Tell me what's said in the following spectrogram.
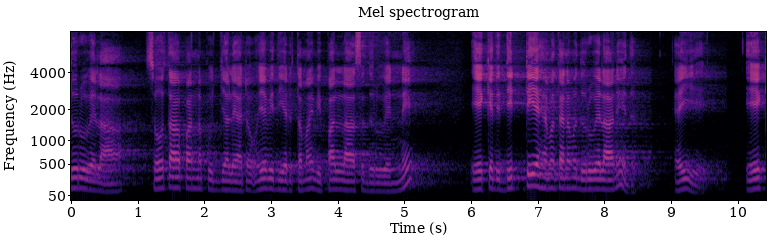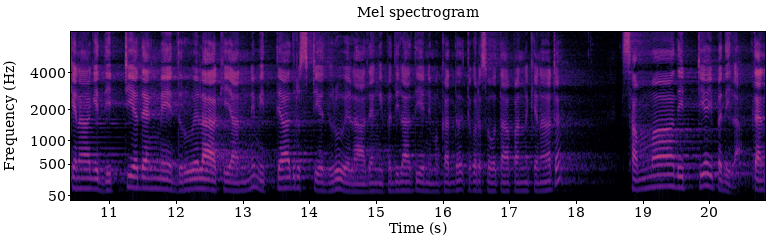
දුරු වෙලා සෝතාපන්න පුජ්‍යලයට ඔය විදියට තමයි විපල්ලාස දුරු වෙන්නේ. ඒකෙදි දිට්ඨිය හැමතැනම දුරු වෙලා නේද? ඇයි ඒ කෙනාගේ දිට්ඨිය දැන් මේ දුරු වෙලා කියන්නේ මිත්‍යා දෘෂ්ටිය දුරු වෙලා දැන් ඉපදිලා තියෙන්නේ මොකද්ද? එතකොට සෝතාපන්න කෙනාට සම්මා දිට්ඨිය ඉපදිලා. දැන්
